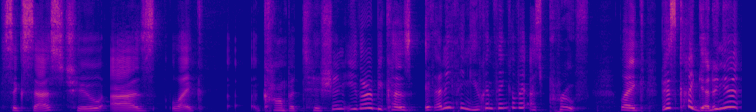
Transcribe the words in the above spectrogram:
success too as like competition either because if anything, you can think of it as proof. Like this guy getting it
